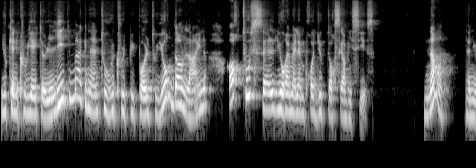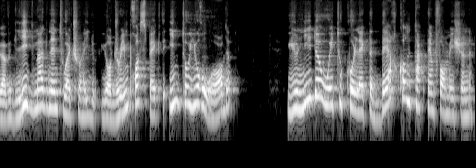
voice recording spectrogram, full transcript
You can create a lead magnet to recruit people to your downline or to sell your MLM product or services. Now, then you have a lead magnet to attract your dream prospect into your world. You need a way to collect their contact information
